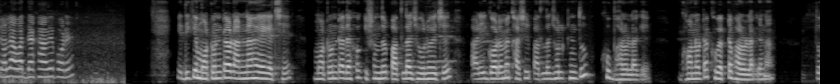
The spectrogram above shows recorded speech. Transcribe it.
চলো আবার দেখা হবে পরে। এদিকে মটনটাও রান্না হয়ে গেছে। মটনটা দেখো কি সুন্দর পাতলা ঝোল হয়েছে। আর এই গরমে খাসির পাতলা ঝোল কিন্তু খুব ভালো লাগে। ঘনটা খুব একটা ভালো লাগে না। তো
